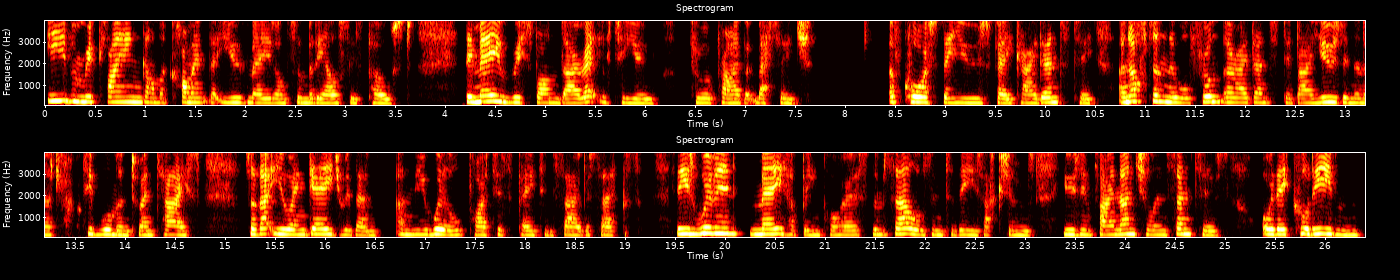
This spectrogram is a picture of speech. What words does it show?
even replying on a comment that you've made on somebody else's post. They may respond directly to you through a private message of course, they use fake identity, and often they will front their identity by using an attractive woman to entice, so that you engage with them and you will participate in cyber sex. These women may have been coerced themselves into these actions using financial incentives, or they could even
